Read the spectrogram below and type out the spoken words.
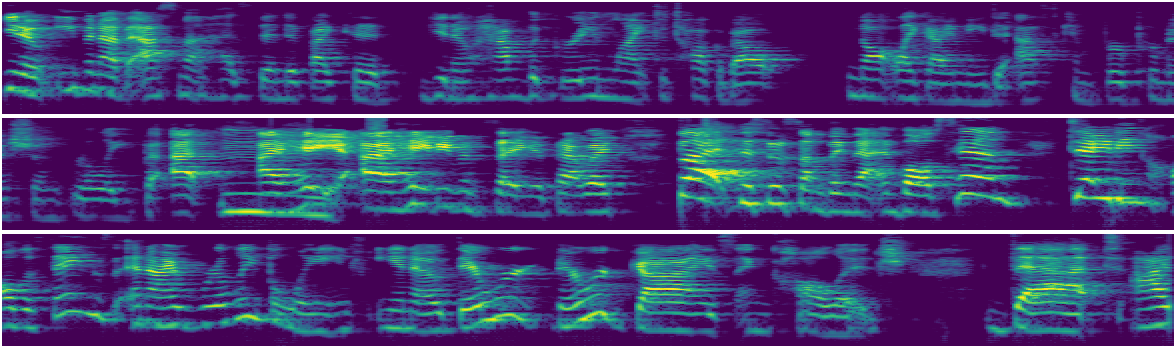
you know, even I've asked my husband if I could, you know, have the green light to talk about not like I need to ask him for permission, really. But I, mm. I hate I hate even saying it that way. But this is something that involves him dating all the things, and I really believe, you know, there were there were guys in college that I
